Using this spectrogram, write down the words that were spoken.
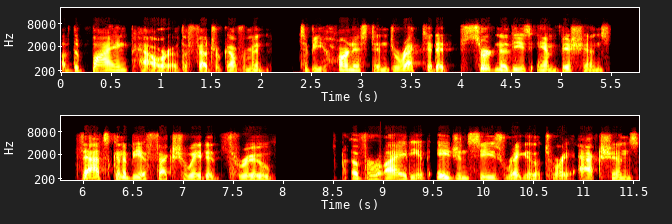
of the buying power of the federal government to be harnessed and directed at certain of these ambitions. That's going to be effectuated through a variety of agencies, regulatory actions,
